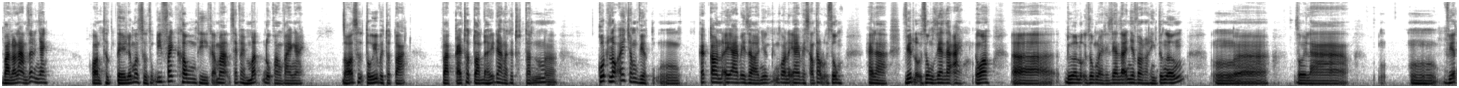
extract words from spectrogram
Và nó làm rất là nhanh. Còn thực tế nếu mà sử dụng deepfake không thì các bạn sẽ phải mất độ khoảng vài ngày. Đó là sự tối ưu về thuật toán. Và cái thuật toán đấy đang là cái thuật toán ờ, cốt lõi trong việc ừ, các con AI bây giờ như những con AI về sáng tạo nội dung hay là viết nội dung gen ra ảnh đúng không? À, đưa nội dung này thì gen ra nhân vật hoạt hình tương ứng. À, rồi là viết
